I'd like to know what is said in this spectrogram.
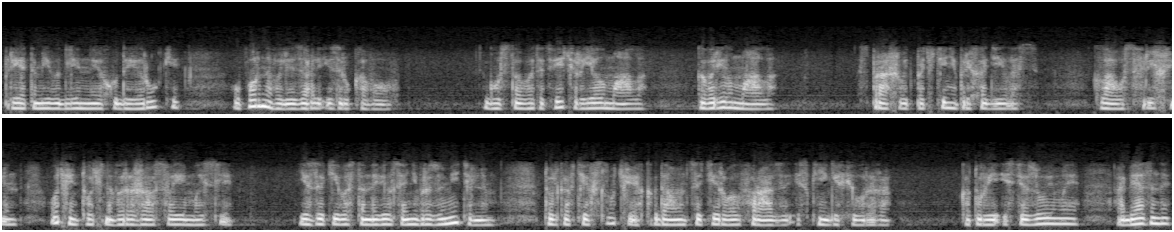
при этом его длинные худые руки упорно вылезали из рукавов. Густав в этот вечер ел мало, говорил мало. Спрашивать почти не приходилось. Клаус Фришлин очень точно выражал свои мысли. Язык его становился невразумительным только в тех случаях, когда он цитировал фразы из книги фюрера, которые истязуемые обязаны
